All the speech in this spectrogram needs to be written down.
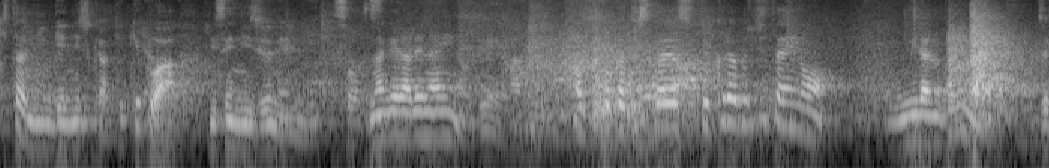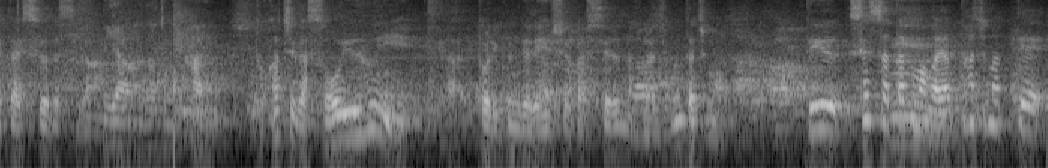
来た人間にしか結局は2020年につなげられないのでまず十勝スカイアスとクラブ自体の未来のためにも絶対必要ですがいやだと思う。はい。十勝がそういうふうに取り組んで練習化してるんだから自分たちも。っていう切磋琢磨がやっと始まって、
